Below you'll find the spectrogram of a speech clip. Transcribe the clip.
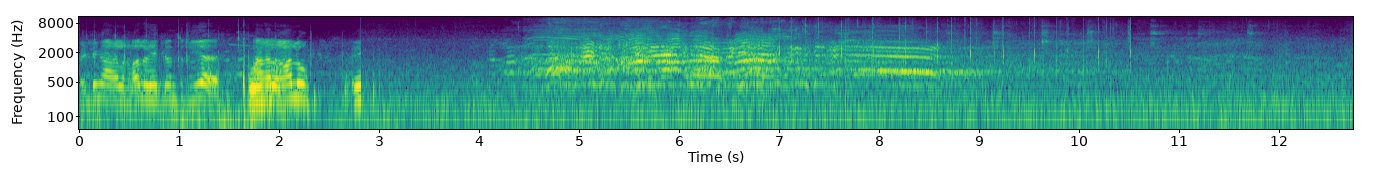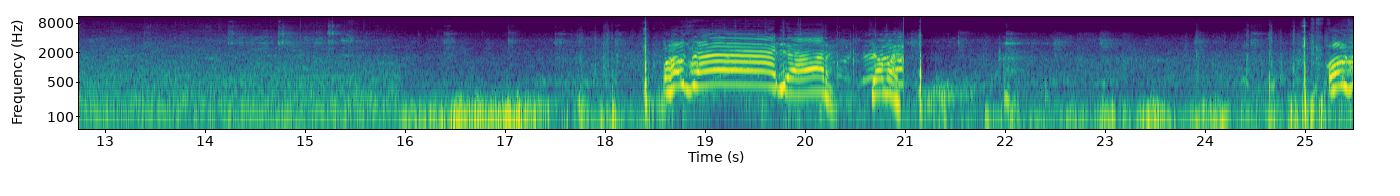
बिल्डिंग आग लगा लो एक रन तो दिया है। आग तो- लगा लो। बहुत यार शाबाश बहुत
